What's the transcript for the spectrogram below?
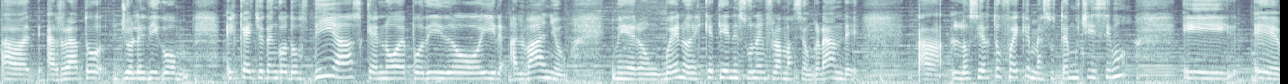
Uh, al rato yo les digo, es que yo tengo dos días que no he podido ir al baño. Me dijeron, bueno, es que tienes una inflamación grande. Uh, lo cierto fue que me asusté muchísimo y eh,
